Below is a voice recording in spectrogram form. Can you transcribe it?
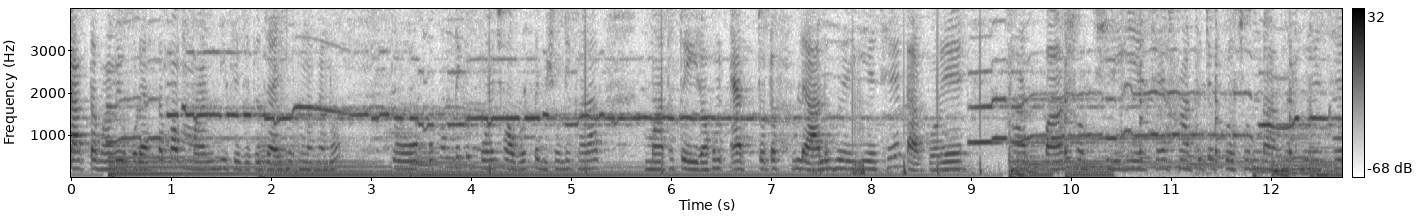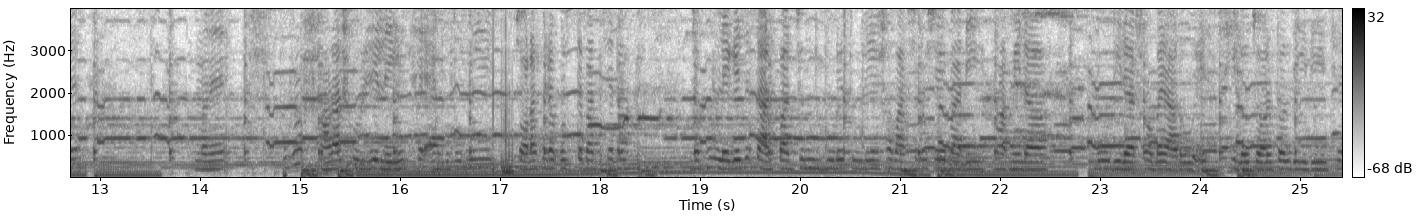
ডাকতাম, আমি উপরে আসতাম বা মা নিচে যেত, যাই হোক না কেন। তো ওখান থেকে পড়েছে অবস্থা ভীষণই খারাপ। মাথা তো এইরকম এতটা ফুলে আলু হয়ে গিয়েছে, তারপরে হাত পা সব ছিঁড়ে গিয়েছে, হাঁটুতে প্রচণ্ড আঘাত হয়েছে। মানে পুরো সারা শরীরে লেগেছে, একদমই চলাফেরা করতে পারছে না। যখন লেগেছে চার পাঁচজন ঘুরে তুলে সব আশেপাশের বাড়ি মামিরা বৌদিরা সবাই আরও এসছিল, জল টল দিয়ে দিয়েছে।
